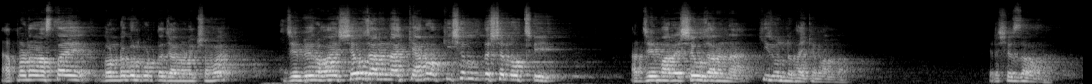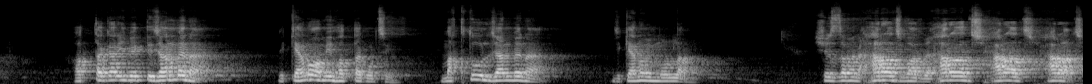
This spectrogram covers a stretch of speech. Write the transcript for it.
আপনারা রাস্তায় গন্ডগোল করতে যান অনেক সময়। যে বের হয়, সেও জানে না কেন, কিসের উদ্দেশ্যে লড়ছি। আর যে মারে, সেও জানে না কি জন্য ভাইকে মারলাম। এটা শেষ জামানা। হত্যাকারী ব্যক্তি জানবে না যে কেন আমি হত্যা করছি? মাকতুল জানবে না যে কেন আমি মরলাম। শেষ জামানে হারাজ বাড়বে, হারাজ হারাজ হারাজ।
